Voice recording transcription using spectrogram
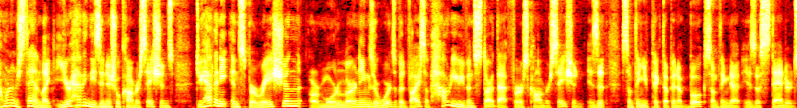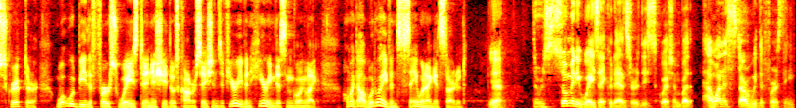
I want to understand like you're having these initial conversations. Do you have any inspiration or more learnings or words of advice of how do you even start that first conversation? Is it something you picked up in a book, something that is a standard script or what would be the first ways to initiate those conversations if you're even hearing this and going like, "Oh my god, what do I even say when I get started?" Yeah. There are so many ways I could answer this question, but I want to start with the first thing.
